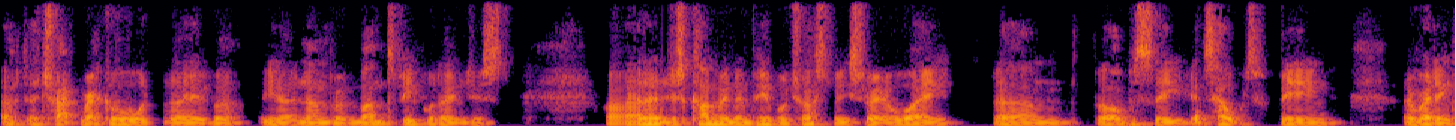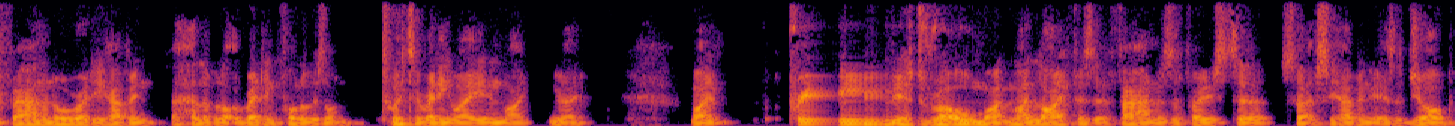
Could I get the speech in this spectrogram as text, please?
a, a track record over you know a number of months. People don't just I don't just come in and people trust me straight away. Um, but obviously, it's helped being a Reading fan and already having a hell of a lot of Reading followers on Twitter anyway. In my you know my previous role, my, my life as a fan, as opposed to, to actually having it as a job.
